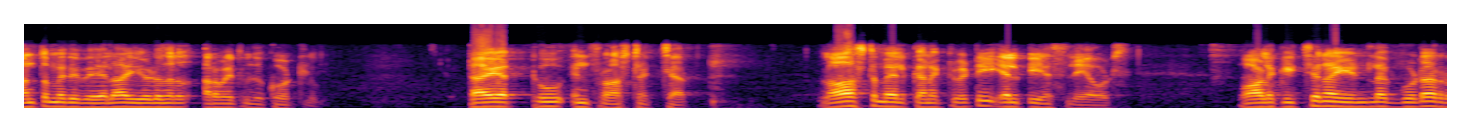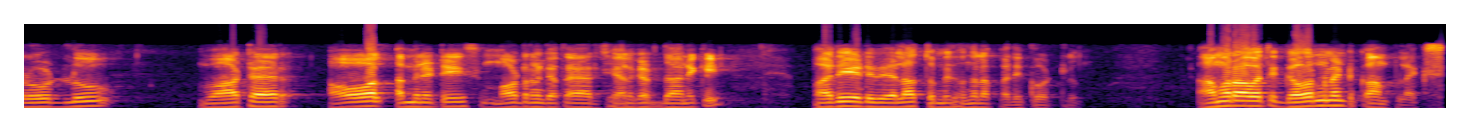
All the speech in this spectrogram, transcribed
పంతొమ్మిది వేల ఏడు వందల అరవై తొమ్మిది కోట్లు. Tier two infrastructure last mile connectivity L P S layouts వాళ్ళకి ఇచ్చిన ఇండ్లకు కూడా రోడ్లు వాటర్ ఆల్ అమ్యూనిటీస్ మోడర్న్గా తయారు చేయాలి కాబట్టి దానికి పదిహేడు వేల తొమ్మిది వందల పది కోట్లు. Amaravati government complex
